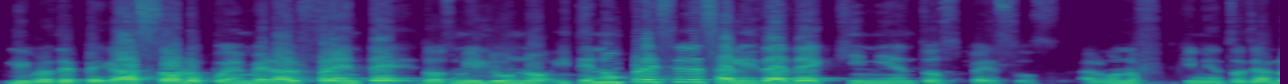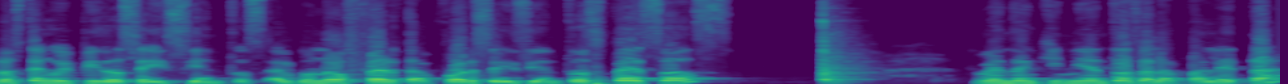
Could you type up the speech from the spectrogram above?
libro de Pegaso, lo pueden ver al frente, 2001, y tiene un precio de salida de 500 pesos. Algunos 500 ya los tengo y pido 600. ¿Alguna oferta por 600 pesos? Venden 500 a la paleta.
